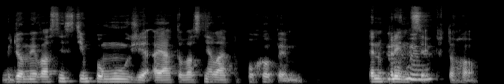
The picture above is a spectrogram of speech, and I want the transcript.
kdo mi vlastně s tím pomůže a já to vlastně lépe pochopím. Ten princip mm-hmm. toho.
